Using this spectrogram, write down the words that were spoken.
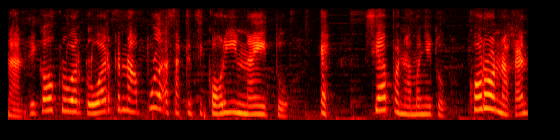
Nanti kau keluar-keluar kena pula sakit si Corina itu. Eh, siapa namanya itu? Corona kan?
